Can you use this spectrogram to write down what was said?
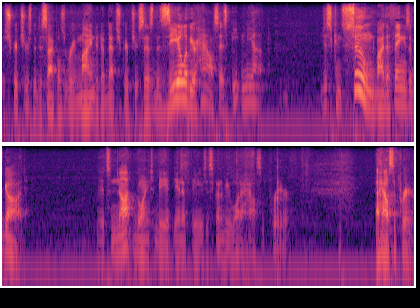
the scriptures, the disciples were reminded of that scripture. It says, The zeal of your house has eaten me up. Just consumed by the things of God. It's not going to be a den of thieves. It's going to be what? A house of prayer a house of prayer,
